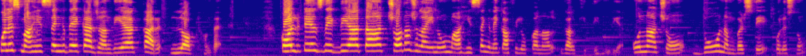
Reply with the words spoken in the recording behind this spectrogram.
ਪੁਲਿਸ ਮਾਹੀ ਸਿੰਘ ਦੇ ਘਰ ਜਾਂਦੀ ਹੈ, ਘਰ ਲੌਕਡ ਹੁੰਦਾ ਹੈ। ਕਾਲ ਡਿਟੇਲਸ ਦੇਖਦੀ ਆ ਤਾਂ 14 ਜੁਲਾਈ ਨੂੰ ਮਾਹੀ ਸਿੰਘ ਨੇ ਕਾਫੀ ਲੋਕਾਂ ਨਾਲ ਗੱਲ ਕੀਤੀ ਹੁੰਦੀ ਹੈ ਉਹਨਾਂ ਚੋਂ ਦੋ ਨੰਬਰਸ ਤੇ ਪੁਲਿਸ ਨੂੰ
